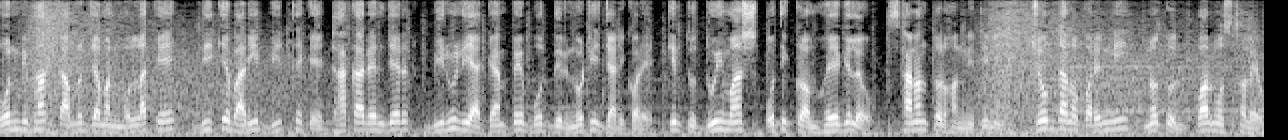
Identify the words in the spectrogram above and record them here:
বন বিভাগ কামরুজ্জামান মোল্লাকে বিকে বাড়ি বিট থেকে ঢাকা রেঞ্জের বিরুলিয়া ক্যাম্পে বদলির নোটিশ জারি করে। কিন্তু দুই মাস অতিক্রম হয়ে গেলেও স্থানান্তর হননি তিনি। যোগদানও করেননি নতুন কর্মস্থলেও।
